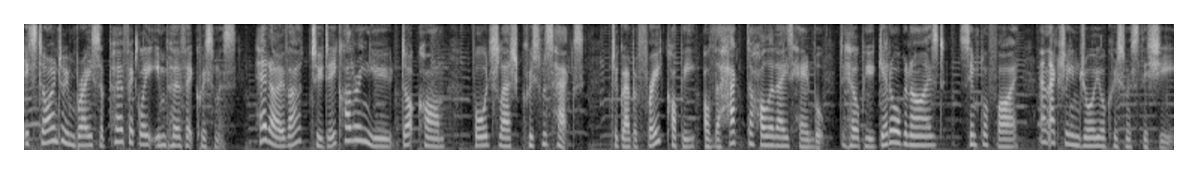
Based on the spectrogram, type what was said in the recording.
It's time to embrace a perfectly imperfect Christmas. Head over to declutteringyou.com forward slash Christmas hacks to grab a free copy of the Hack the Holidays Handbook to help you get organised, simplify, and actually enjoy your Christmas this year.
